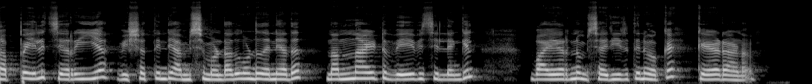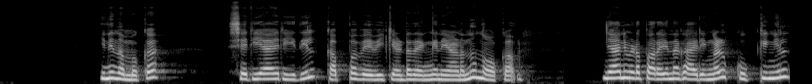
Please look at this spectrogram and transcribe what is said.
കപ്പയിൽ ചെറിയ വിഷത്തിന്റെ അംശമുണ്ട്. അതുകൊണ്ട് തന്നെ അത് നന്നായിട്ട് വേവിച്ചില്ലെങ്കിൽ വയറിനും ശരീരത്തിനുമൊക്കെ കേടാണ്. ഇനി നമുക്ക് ശരിയായ രീതിയിൽ കപ്പ വേവിക്കേണ്ടത് എങ്ങനെയാണെന്ന് നോക്കാം. ഞാനിവിടെ പറയുന്ന കാര്യങ്ങൾ കുക്കിങ്ങിൽ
